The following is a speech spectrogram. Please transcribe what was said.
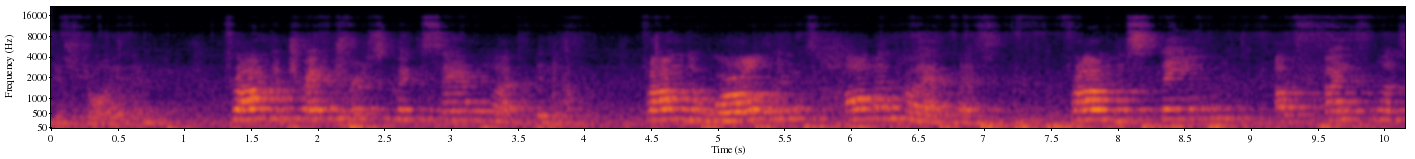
destroy them. From the treacherous quicksand, pluck them. From the whirlwind's hollow gladness, from the sting of faithless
